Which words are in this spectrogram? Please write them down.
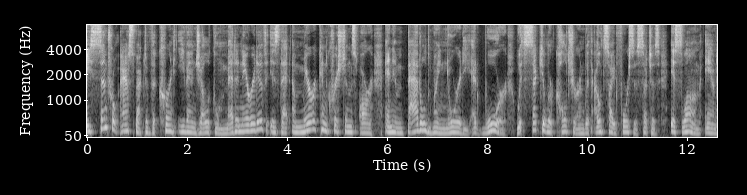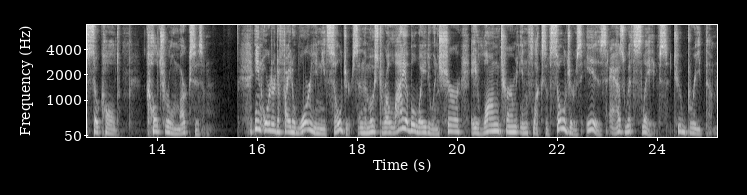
A central aspect of the current evangelical meta narrative is that American Christians are an embattled minority at war with secular culture and with outside forces such as Islam and so called cultural Marxism. In order to fight a war, you need soldiers, and the most reliable way to ensure a long term influx of soldiers is, as with slaves, to breed them.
